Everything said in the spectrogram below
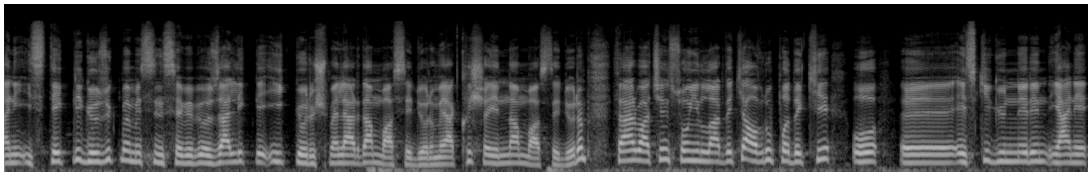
hani istekli gözükmemesinin sebebi özellikle ilk görüşmelerden bahsediyorum veya kış ayından bahsediyorum. Fenerbahçe'nin son yıllardaki Avrupa'daki o e, eski günlerin yani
